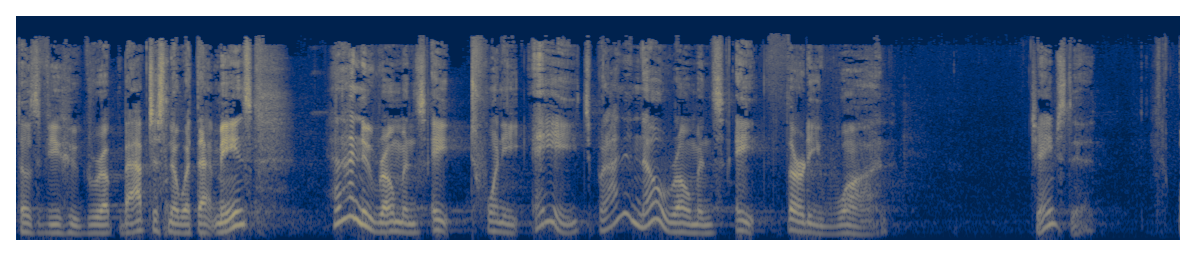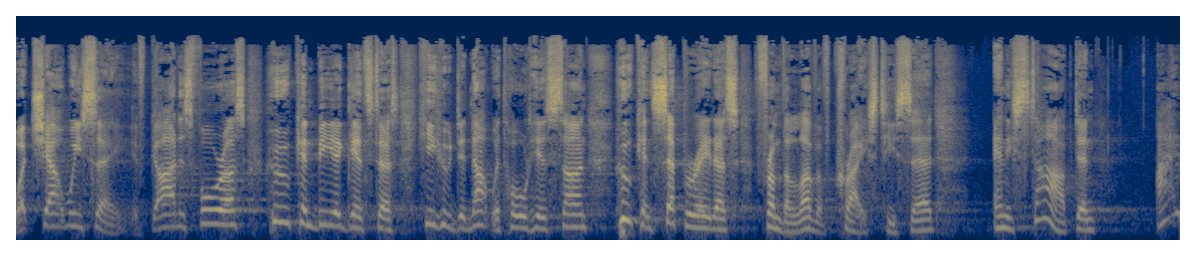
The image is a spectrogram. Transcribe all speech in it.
Those of you who grew up Baptist know what that means. And I knew Romans 8:28, but I didn't know Romans 8:31. James did. What shall we say? If God is for us, who can be against us? He who did not withhold his son, who can separate us from the love of Christ? He said. And he stopped. And I,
